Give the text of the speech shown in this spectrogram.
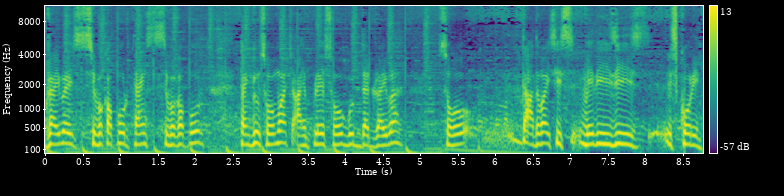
driver is Siva Kapoor. Thanks Siva Kapoor. Thank you so much. I play so good that driver. So otherwise it's very easy scoring.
